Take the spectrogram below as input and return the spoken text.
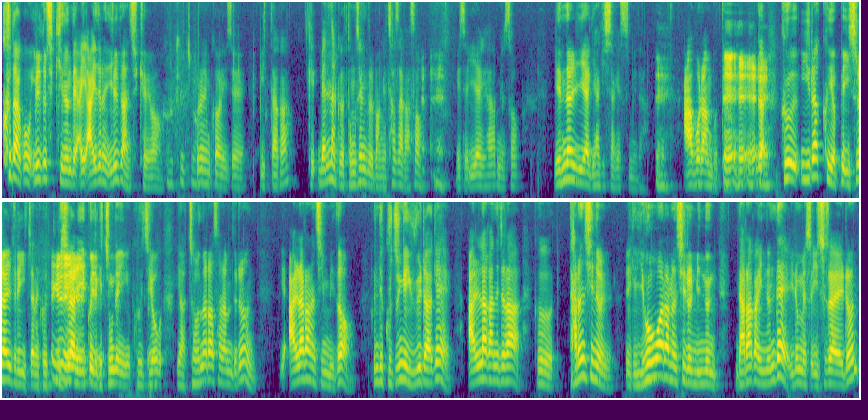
크다고 일도 시키는데 아이 아이들은 일도 안 시켜요. 그렇겠죠. 그러니까 이제 이따가 그 맨날 그 동생들 방에 찾아가서 예. 이제 이야기하면서 옛날 이야기 하기 시작했습니다. 예. 아브라함부터. 예, 예, 예, 그러니까 예. 그 이라크 옆에 이스라엘들이 있잖아요. 그 예, 이스라엘이 예, 있고 이렇게 중동이 그 지역 야 저 나라 사람들은 이 알라라는 신 믿어. 근데 그 중에 유일하게 알라가 아니라 그 다른 신을 이렇게 여호와라는 신을 믿는 나라가 있는데 이러면서 이스라엘은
